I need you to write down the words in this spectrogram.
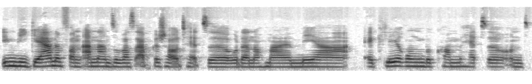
irgendwie gerne von anderen sowas abgeschaut hätte oder nochmal mehr Erklärungen bekommen hätte. Und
